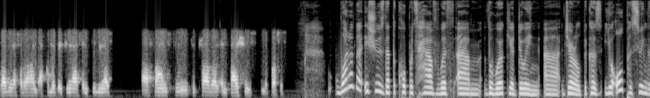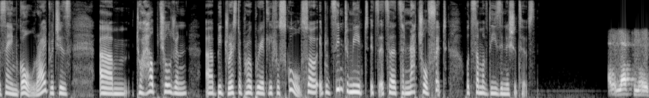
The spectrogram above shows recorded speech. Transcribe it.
driving us around, accommodating us, and giving us uh, funds to, to travel and buy shoes in the process. What are the issues that the corporates have with um, the work you're doing, uh, Gerald? Because you're all pursuing the same goal, right? Which is um, to help children uh, be dressed appropriately for school. So it would seem to me it, it's it's a it's a natural fit with some of these initiatives. I would love to know as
